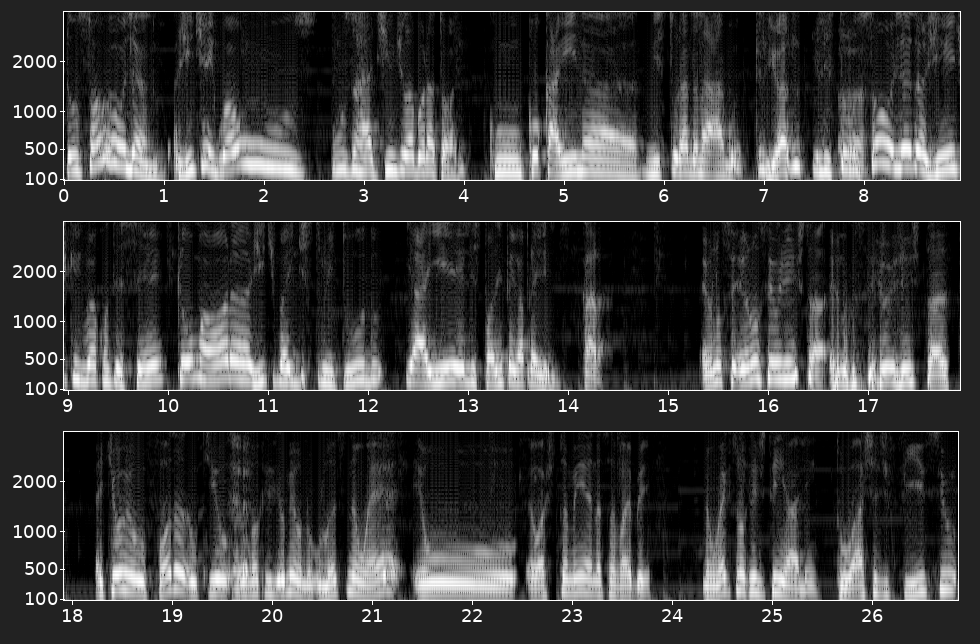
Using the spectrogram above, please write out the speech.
Então, só olhando, a gente é igual uns, uns ratinhos de laboratório. Com cocaína misturada na água, tá ligado? Eles estão Ah. só olhando a gente, o que vai acontecer, que uma hora a gente vai destruir tudo, e aí eles podem pegar pra eles. Cara, eu não sei, eu não sei onde a gente tá. Eu não sei onde a gente tá. É que o foda, o que eu, eu não acredito. Meu, o lance não é. Eu. Eu acho que também é nessa vibe aí. Não é que tu não acredita em Alien. Tu acha difícil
